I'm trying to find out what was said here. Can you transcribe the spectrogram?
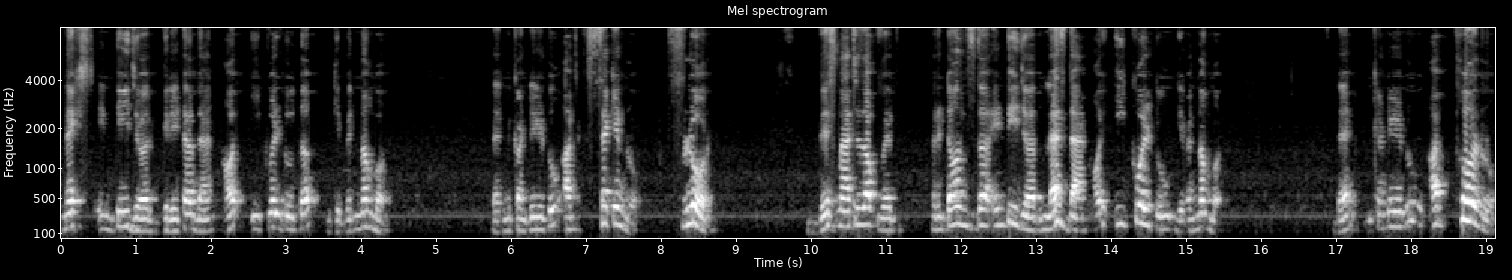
next integer greater than or equal to the given number then we continue to our second row, floor. This matches up with returns the integer less than or equal to given number. Then we continue to our third row,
